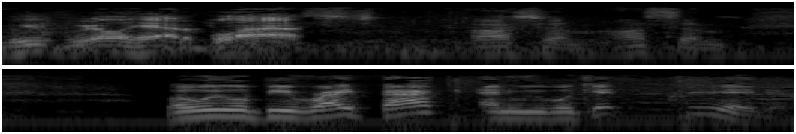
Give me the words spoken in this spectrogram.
You. We've really had a blast. Awesome, awesome. Well, we will be right back and we will get creative.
